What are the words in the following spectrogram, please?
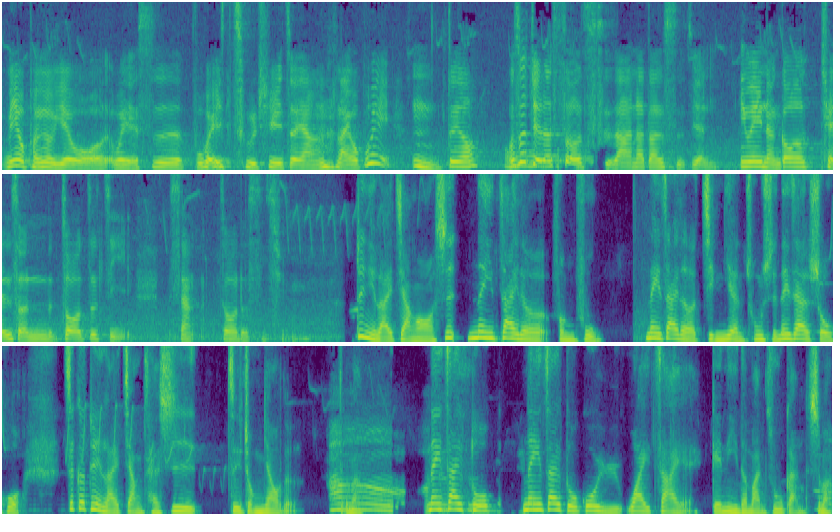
没有朋友约我，我也是不会出去这样来，我不会，嗯，对哦。我是觉得奢侈啊，那段时间，因为能够全神做自己想做的事情，对你来讲哦，是内在的丰富、内在的经验、充实、内在的收获，这个对你来讲才是最重要的，对吗？内在多，内在多过于外在，哎，给你的满足感是吗？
